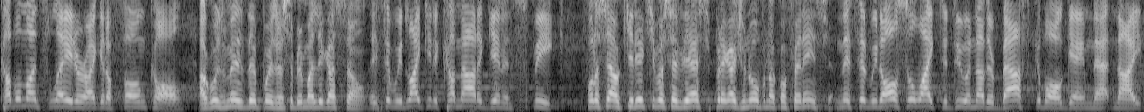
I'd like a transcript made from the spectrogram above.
Couple months later, I get a phone call. Alguns meses depois eu recebi uma ligação. They said, We'd like you to come out again and speak. Falou assim: ah, eu queria que você viesse pregar de novo na conferência. And they said, We'd also like to do another basketball game that night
